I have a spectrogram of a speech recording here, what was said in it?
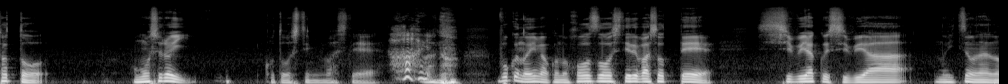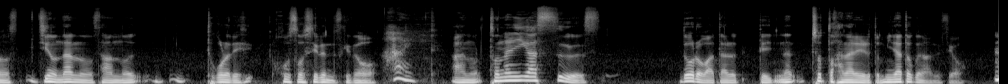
ちょっと面白いことをしてみましてはい。あの、僕の今この放送している場所って、渋谷区渋谷の1の7の、1の7の3のところで放送してるんですけど、はい。あの、隣がすぐ道路渡るってな、ちょっと離れると港区なんですよ。こ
